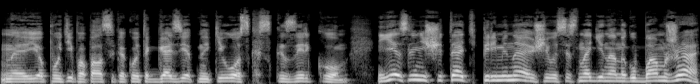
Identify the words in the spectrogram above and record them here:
На ее пути попался какой-то газетный киоск с козырьком. Если не считать переминающегося с ноги на ногу бомжа,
